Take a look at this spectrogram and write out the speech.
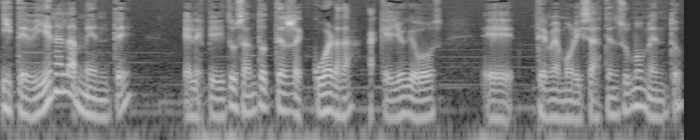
Y te viene a la mente, el Espíritu Santo te recuerda aquello que vos eh, te memorizaste en su momento,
